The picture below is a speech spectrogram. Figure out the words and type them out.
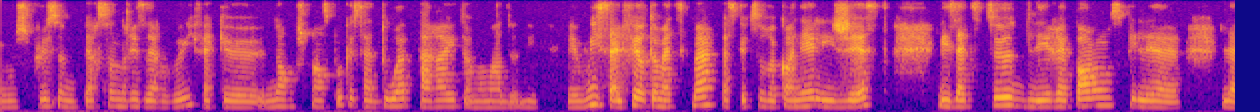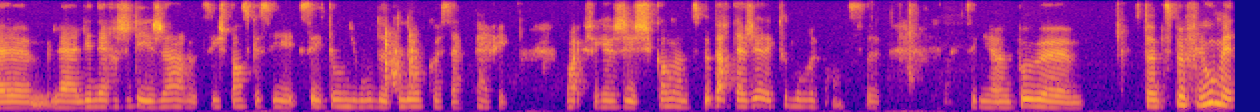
moi, je suis plus une personne réservée. Fait que non, je pense pas que ça doit paraître à un moment donné. Mais oui, ça le fait automatiquement parce que tu reconnais les gestes, les attitudes, les réponses, puis l'énergie des gens. Je pense que c'est au niveau de là que ça paraît. Ouais, je, suis comme un petit peu partagée avec toutes vos réponses. C'est un peu, euh, c'est un petit peu flou, mais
